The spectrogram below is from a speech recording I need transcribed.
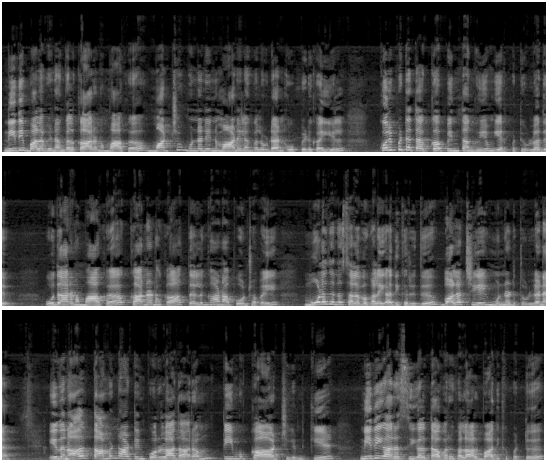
நிதி பலவீனங்கள் காரணமாக மற்ற முன்னணி மாநிலங்களுடன் ஒப்பிடுகையில் குறிப்பிடத்தக்க பின்தங்கியும் ஏற்பட்டுள்ளது. உதாரணமாக கர்நாடகா தெலுங்கானா போன்றவை மூலதன செலவுகளை அதிகரித்து வளர்ச்சியை முன்னெடுத்துள்ளன. இதனால் தமிழ்நாட்டின் பொருளாதாரம் திமுக ஆட்சியின் கீழ் நிதி அரசியல் தவறுகளால் பாதிக்கப்பட்டு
